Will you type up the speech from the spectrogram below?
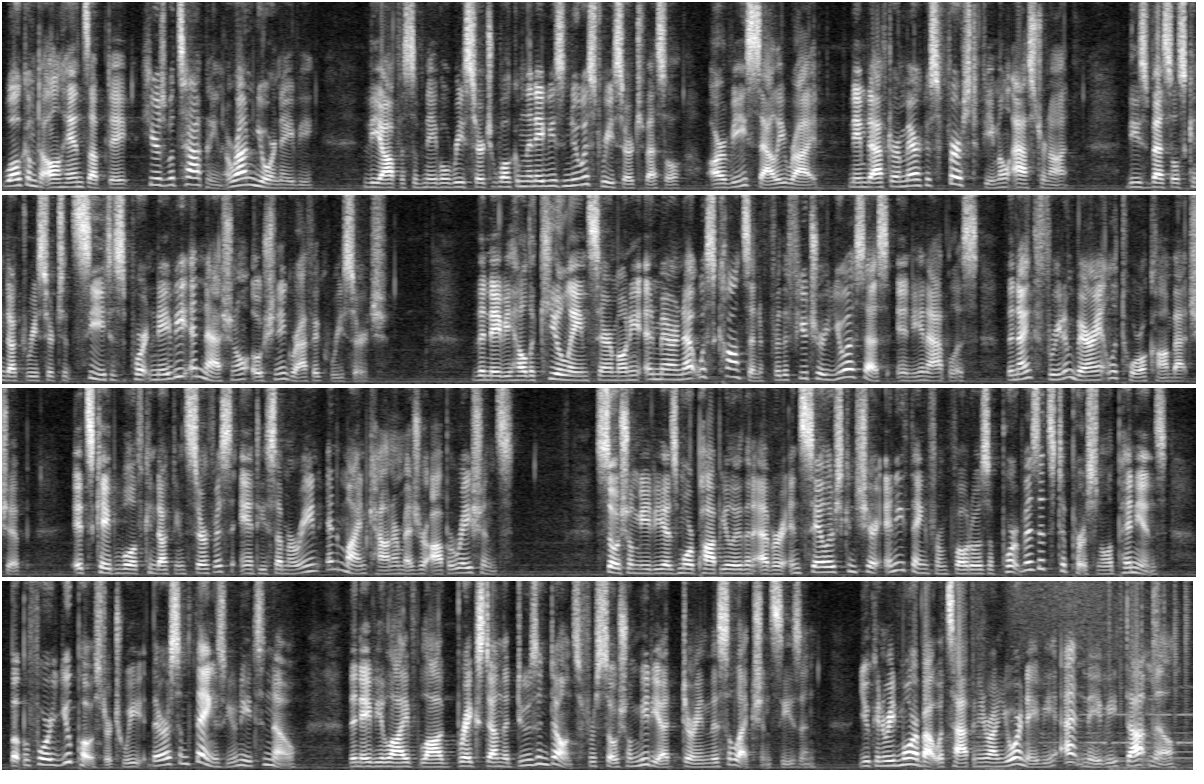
Welcome to All Hands Update. Here's what's happening around your Navy. The Office of Naval Research welcomed the Navy's newest research vessel, RV Sally Ride, named after America's first female astronaut. These vessels conduct research at sea to support Navy and national oceanographic research. The Navy held a keel laying ceremony in Marinette, Wisconsin for the future USS Indianapolis, the ninth Freedom variant littoral combat ship. It's capable of conducting surface, anti-submarine, and mine countermeasure operations. Social media is more popular than ever, and sailors can share anything from photos of port visits to personal opinions. But before you post or tweet, there are some things you need to know. The Navy Live blog breaks down the do's and don'ts for social media during this election season. You can read more about what's happening around your Navy at Navy.mil.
